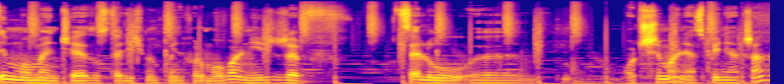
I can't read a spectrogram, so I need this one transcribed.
tym momencie zostaliśmy poinformowani, że w celu y, otrzymania spieniacza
